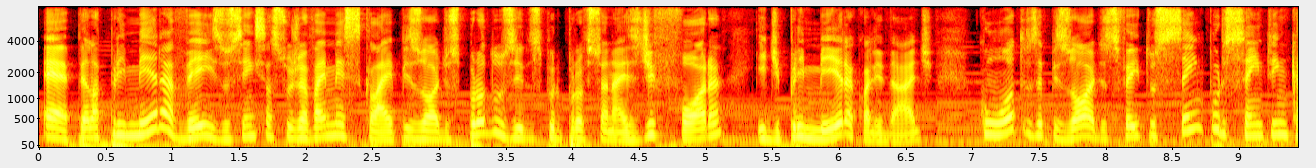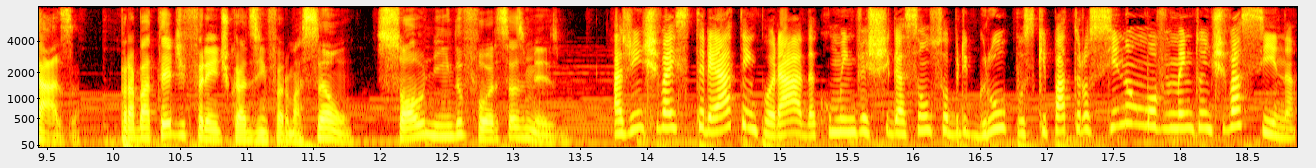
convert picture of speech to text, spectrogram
É, pela primeira vez o Ciência Suja vai mesclar episódios produzidos por profissionais de fora e de primeira qualidade com outros episódios feitos 100% em casa. Para bater de frente com a desinformação, só unindo forças mesmo. A gente vai estrear a temporada com uma investigação sobre grupos que patrocinam o movimento antivacina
